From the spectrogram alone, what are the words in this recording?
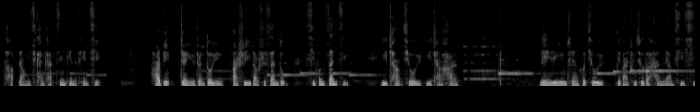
好，让我们一起看看今天的天气。哈尔滨阵雨转多云，二十一到十三度，西风三级，一场秋雨一场寒。连日阴沉和秋雨也把初秋的寒凉气息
